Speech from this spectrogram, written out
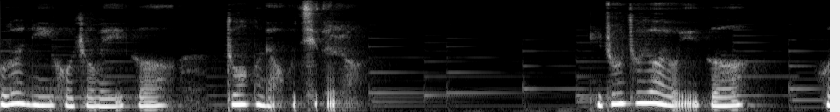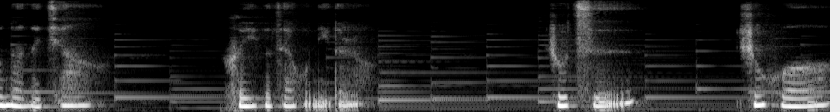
无论你以后成为一个多么了不起的人，你终究要有一个温暖的家和一个在乎你的人，如此。生活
